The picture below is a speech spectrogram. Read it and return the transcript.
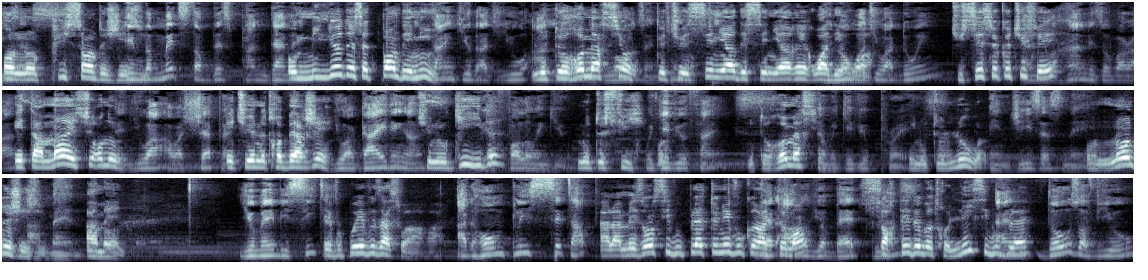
au nom puissant de Jésus. Au milieu de cette pandémie, nous te remercions que tu es Seigneur des Seigneurs et Roi des Rois. Tu sais ce que tu fais? et ta main est sur nous. Et tu es notre berger. Tu nous guides. Nous te suivons. Nous te remercions et nous te louons. Au nom de Jésus. Amen. Et vous pouvez vous asseoir. À la maison, s'il vous plaît, tenez-vous correctement. Sortez de votre lit, s'il vous plaît.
